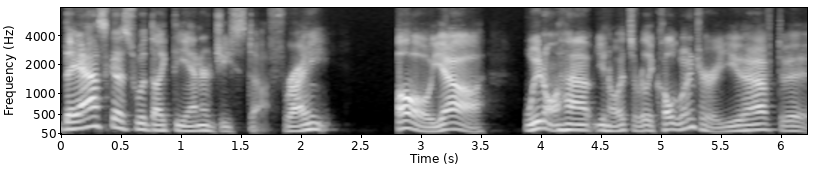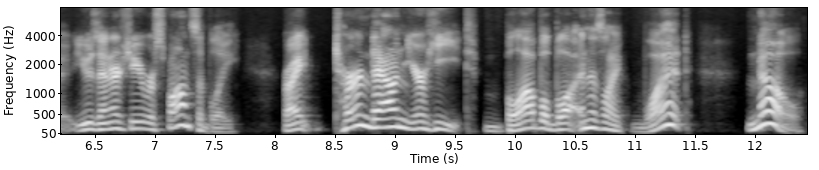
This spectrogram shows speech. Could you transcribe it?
they ask us with like the energy stuff, right? Oh yeah, we don't have, you know, it's a really cold winter. You have to use energy responsibly, right? Turn down your heat, blah blah blah. And it's like, what? No,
